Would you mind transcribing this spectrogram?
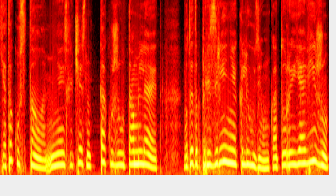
я так устала, меня, если честно, так уже утомляет вот это презрение к людям, которые я вижу,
